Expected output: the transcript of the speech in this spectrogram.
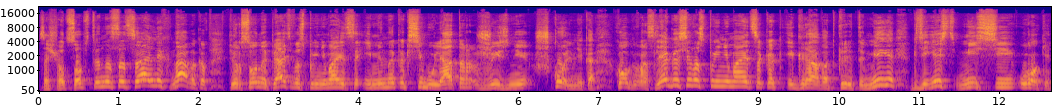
за счет, собственно, социальных навыков. Persona 5 воспринимается именно как симулятор жизни школьника. Hogwarts Legacy воспринимается как игра в открытом мире, где есть миссии, уроки.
